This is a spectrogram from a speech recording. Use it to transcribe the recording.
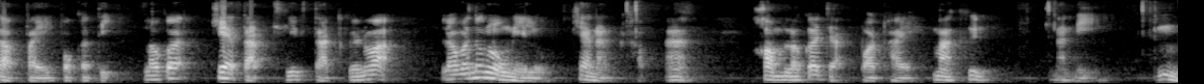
กลับไปปกติ เราก็แค่ตัดคลิปตัดเว้นว่าเราไม่ต้องลงเนโรแค่นั้นครับอ่าคอมเราก็จะปลอดภัยมากขึ้นนั่นเองอืม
